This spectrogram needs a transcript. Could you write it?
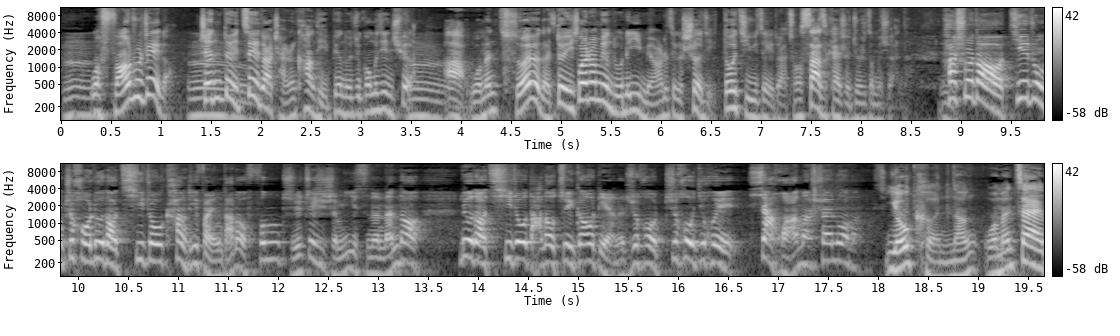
嗯，我防住这个，针对这段产生抗体，病毒就攻不进去了。啊，我们所有的对冠状病毒的疫苗的这个设计都基于这一段，从 SARS 开始就是这么选的。他说到接种之后六到七周抗体反应达到峰值，这是什么意思呢？难道？六到七周达到最高点了之后，之后就会下滑吗？衰落吗？有可能，我们在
